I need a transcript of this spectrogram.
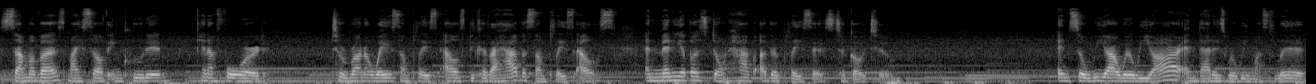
Some of us, myself included, can afford to run away someplace else because I have a someplace else, and many of us don't have other places to go to. And so we are where we are, and that is where we must live,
